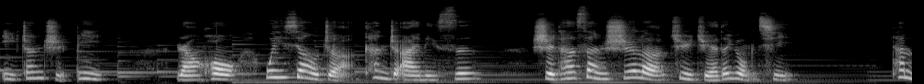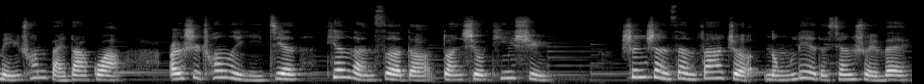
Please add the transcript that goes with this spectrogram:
一张纸币，然后微笑着看着爱丽丝，使她丧失了拒绝的勇气。他没穿白大褂，而是穿了一件天蓝色的短袖 T 恤，身上散发着浓烈的香水味，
